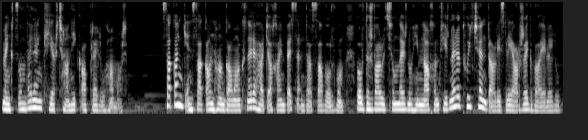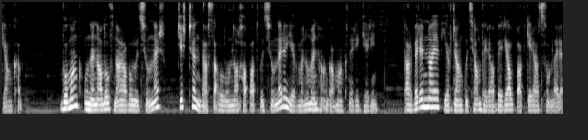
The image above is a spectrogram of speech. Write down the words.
Մենք ծնվել ենք երջանիկ ապրելու համար։ Սակայն կենսական հանգամանքները հաճախ այնպես են դասավորվում, որ դժվարություններն ու հիմնախնդիրները թույլ չեն տալիս լիարժեք վայելելու կյանքը։ Ոմանք ունենալով հնարավորություններ, ճիշտ չեն դասավորում նախապատվությունները եւ մնում են հանգամանքների գերին։ Տարբեր են նաև երջանկության վերաբերյալ պատկերացումները,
